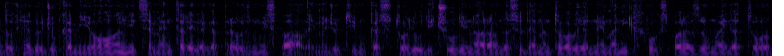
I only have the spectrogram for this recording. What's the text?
dok ne dođu kamioni, cementare da ga preuzmu i spale. Međutim, kad su to ljudi čuli, naravno da su demantovali jer nema nikakvog sporazuma i da to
